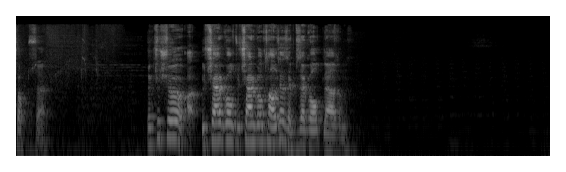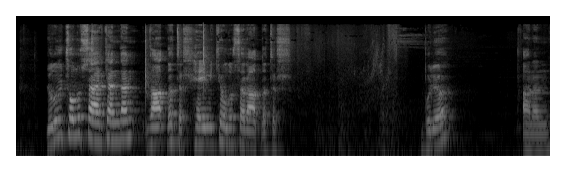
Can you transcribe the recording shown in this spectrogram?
Çok güzel. Çünkü şu üçer gold, üçer gold alacağız ya bize gold lazım. Lulu 3 olursa erkenden rahatlatır. Heim 2 olursa rahatlatır. Blue. Anan.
